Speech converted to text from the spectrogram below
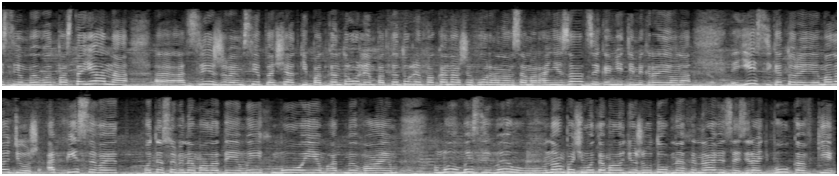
Если мы вот постоянно э, отслеживаем все площадки под контролем, под контролем пока наших органов самоорганизации, комитета микрорайона, есть, и которые молодежь описывает, вот особенно молодые, мы их моем, отмываем. Мы, мы, с- мы- нам почему-то молодежи удобно, их нравится зирать буковки.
